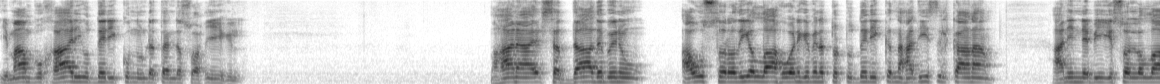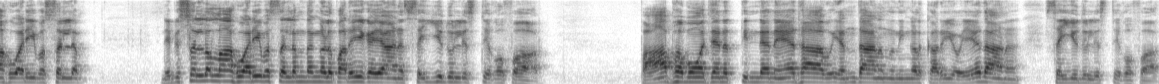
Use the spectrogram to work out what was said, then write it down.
ഇമാം ബുഖാരി ഉദ്ധരിക്കുന്നുണ്ട് തൻ്റെ സ്വഹീഹിൽ മഹാനായ ശ്രദ്ധാദബിനു ഔസ് റളിയല്ലാഹു അനുഗമനെ തൊട്ട് ഉദ്ധരിക്കുന്ന ഹദീസിൽ കാണാം. അനിൻ നബി സല്ലാഹു അലൈഹി വസല്ലം. നബി സല്ലാഹു അലൈഹി വസല്ലം തങ്ങൾ പറയുകയാണ് സയ്യിദുൽ ഇസ്തിഗ്ഫാർ. പാപമോചനത്തിന്റെ നേതാവ് എന്താണെന്ന് നിങ്ങൾക്കറിയോ? ഏതാണ്? സയ്യിദുൽ ഇസ്തിഗ്ഫാർ.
